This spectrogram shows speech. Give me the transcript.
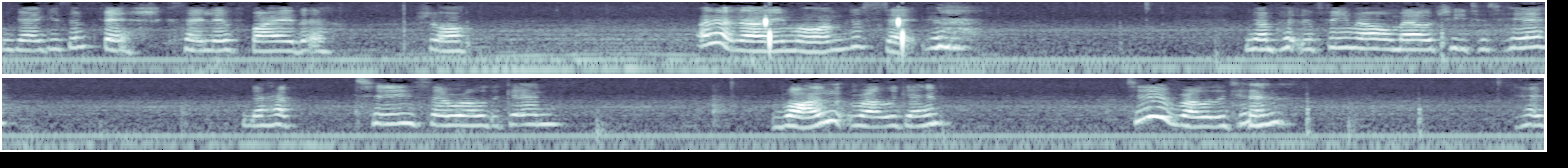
We're to give some fish because they live by the shore. I don't know anymore, I'm just sick. We're going to put the female male cheetahs here. We're going to have two, so roll again. One, roll again. Two, roll again. Okay,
